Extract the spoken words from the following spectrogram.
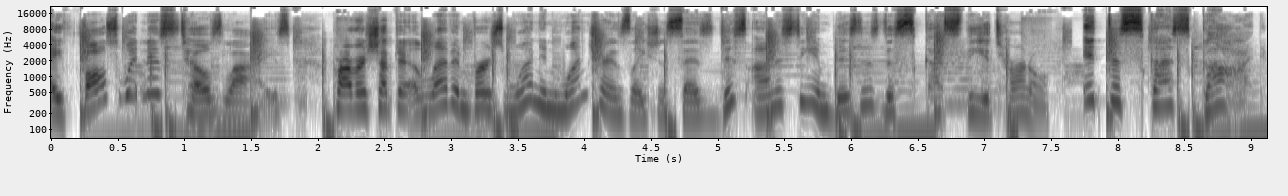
a false witness tells lies. Proverbs chapter 11, verse 1 in one translation says, Dishonesty in business disgusts the eternal. It disgusts God.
